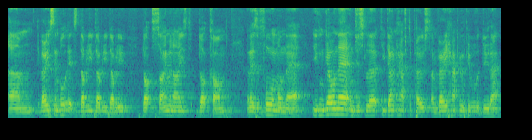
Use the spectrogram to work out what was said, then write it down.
Um, very simple, it's www.simonized.com and there's a forum on there. You can go on there and just lurk, you don't have to post. I'm very happy with people that do that.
